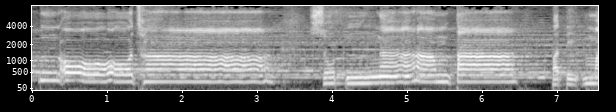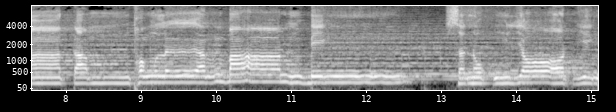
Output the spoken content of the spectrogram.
สโอชา สุดงามตา ปฏิมากรรมทองเหลืองบ้านบิง สนุกยอดยิ่ง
